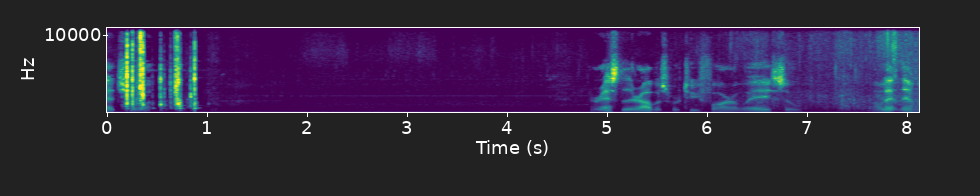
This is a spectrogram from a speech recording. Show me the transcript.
Headshot. The rest of the rabbits were too far away so I'll let them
